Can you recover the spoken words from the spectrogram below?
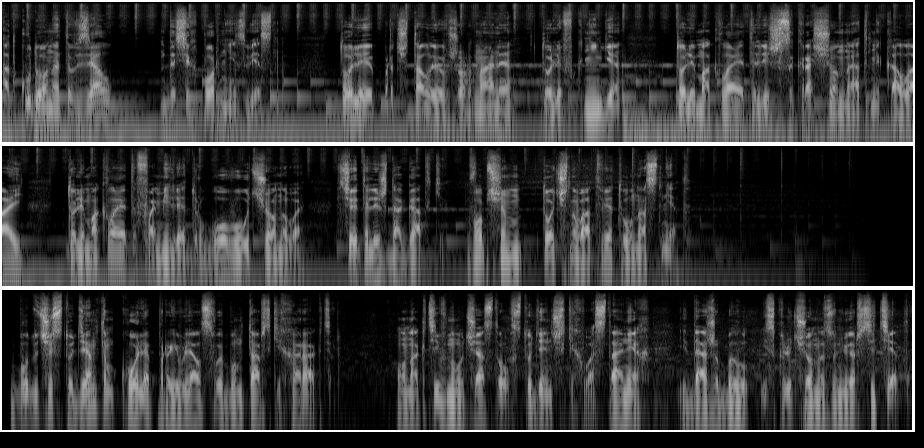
Откуда он это взял, до сих пор неизвестно. То ли прочитал ее в журнале, то ли в книге, то ли Маклай это лишь сокращенное от Миколай, то ли Маклай это фамилия другого ученого. Все это лишь догадки. В общем, точного ответа у нас нет. Будучи студентом, Коля проявлял свой бунтарский характер. Он активно участвовал в студенческих восстаниях и даже был исключен из университета.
